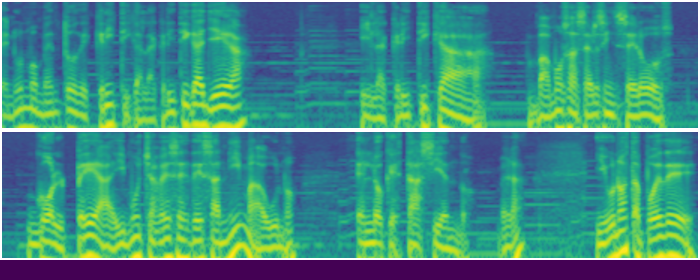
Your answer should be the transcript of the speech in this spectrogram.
en un momento de crítica. La crítica llega y la crítica, vamos a ser sinceros, golpea y muchas veces desanima a uno en lo que está haciendo, ¿verdad? Y uno hasta puede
